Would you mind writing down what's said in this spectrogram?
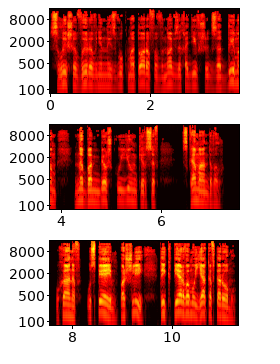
слыша выровненный звук моторов, вновь заходивших за дымом на бомбежку юнкерсов, скомандовал. — Уханов, успеем, пошли, ты к первому, я ко второму.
